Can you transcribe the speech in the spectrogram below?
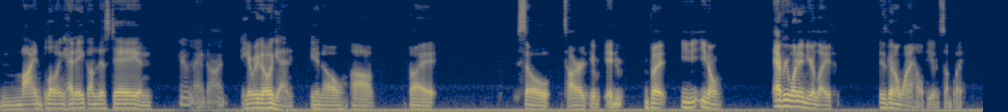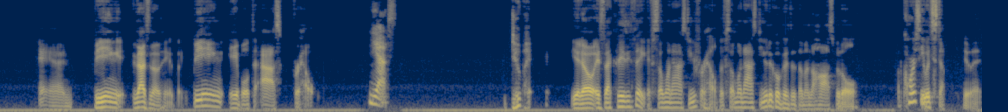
mind blowing headache on this day. And oh my God, here we go again, you know. Uh, but so it's hard. It, it, but you, you know, everyone in your life is going to want to help you in some way. And being, that's another thing. Is like being able to ask for help. Yes. Do it. You know, it's that crazy thing. If someone asked you for help, if someone asked you to go visit them in the hospital, of course you would step do it.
